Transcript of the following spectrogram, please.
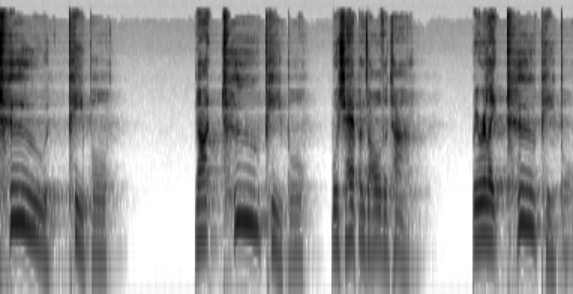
to people not to people, which happens all the time. We relate to people,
